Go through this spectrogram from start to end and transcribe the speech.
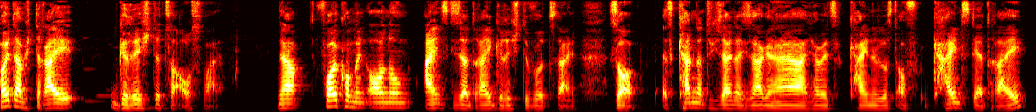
heute habe ich drei Gerichte zur Auswahl. Ja, vollkommen in Ordnung. Eins dieser drei Gerichte wird sein. So, es kann natürlich sein, dass ich sage, naja, ich habe jetzt keine Lust auf keins der drei.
